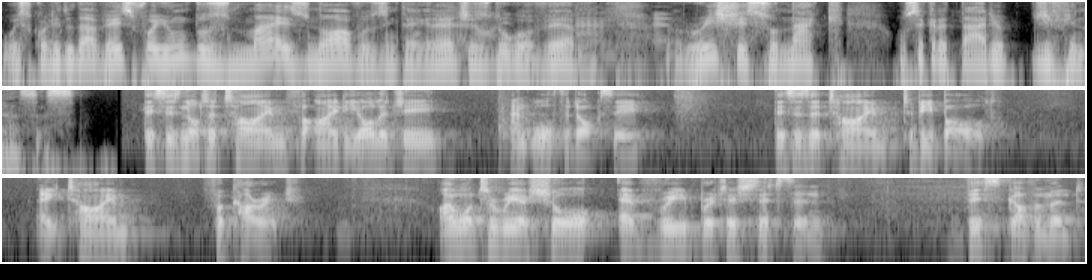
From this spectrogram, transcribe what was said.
o escolhido da vez foi um dos mais novos integrantes do governo, Rishi Sunak, o secretário de Finanças. This is not a time for ideology and orthodoxy. This is a time to be bold. a time for courage. I want to reassure every British citizen this government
